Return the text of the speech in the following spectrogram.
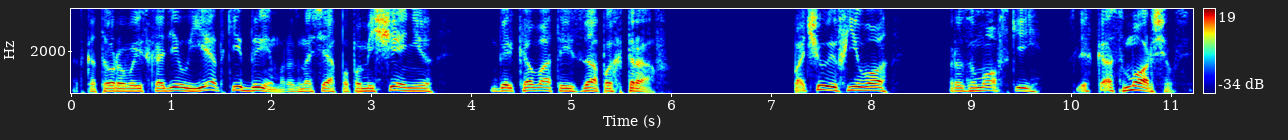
от которого исходил едкий дым, разнося по помещению горьковатый запах трав. Почуяв его, Разумовский слегка сморщился.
